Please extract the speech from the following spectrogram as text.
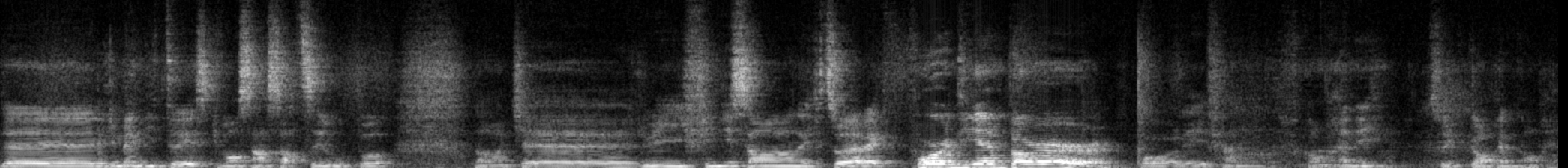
de l'humanité, est-ce qu'ils vont s'en sortir ou pas. Donc, euh, lui, il finit son écriture avec For the Emperor pour les fans, vous comprenez Ceux qui comprennent, comprennent.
